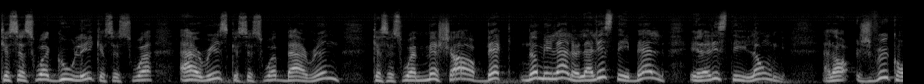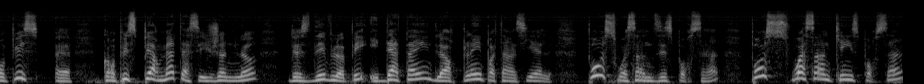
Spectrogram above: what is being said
que ce soit Goulet, que ce soit Harris, que ce soit Barron, que ce soit Méchard, Beck, nommez-la. La liste est belle et la liste est longue. Alors, je veux qu'on puisse, euh, qu'on puisse permettre à ces jeunes-là de se développer et d'atteindre leur plein potentiel. Pas 70% pas 75%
